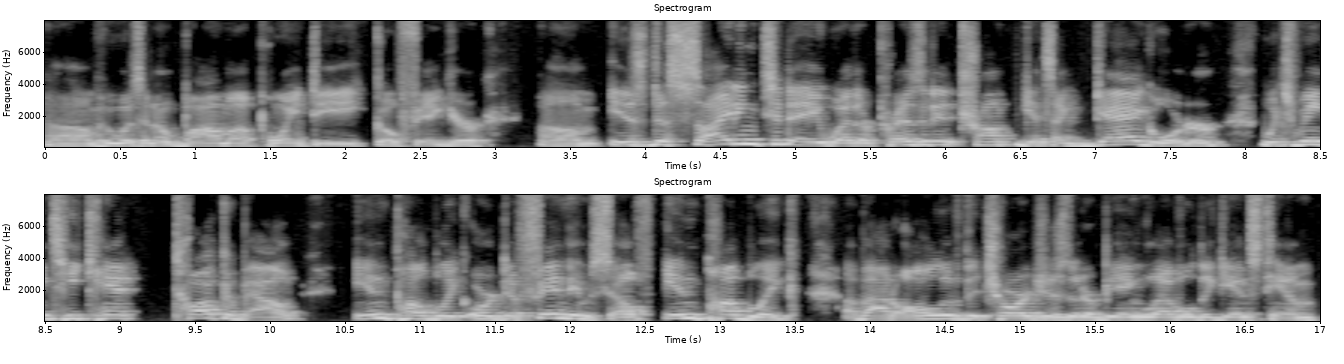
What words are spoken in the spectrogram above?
um, who was an Obama appointee, go figure, um, is deciding today whether President Trump gets a gag order, which means he can't talk about in public or defend himself in public about all of the charges that are being leveled against him,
